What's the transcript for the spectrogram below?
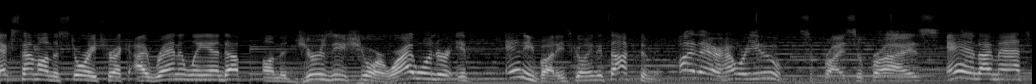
Next time on the Story Trek, I randomly end up on the Jersey Shore, where I wonder if anybody's going to talk to me. Hi there, how are you? Surprise, surprise. And I'm asked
